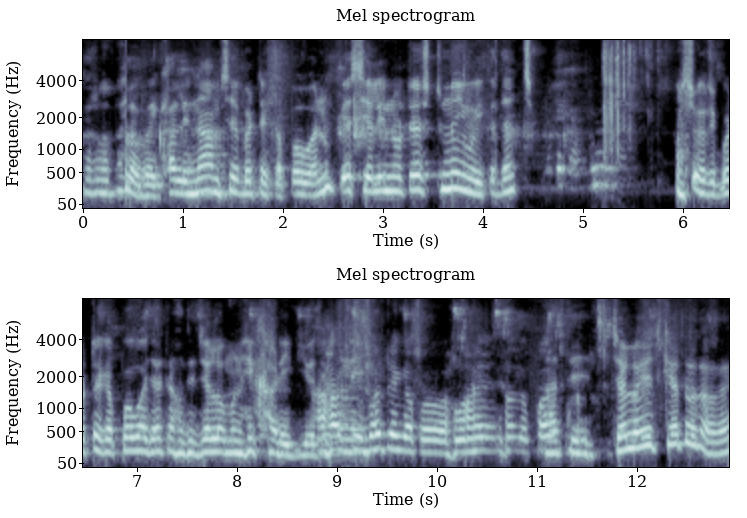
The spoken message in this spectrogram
કરવા ભાઈ. ભાઈ ખાલી નામ છે બટેકા પૌવાનું. સ્પેશિયલી નો ટેસ્ટ નહીં હોય કદાચ. સોરી બટેકા પૌવા જતા સુધી ચલો મને શીખાડી ગયો આખી બટેકા પૌવા. હાથી ચલો એ જ કેતો તો હવે.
